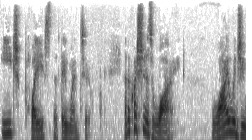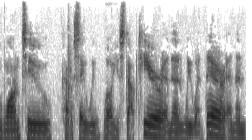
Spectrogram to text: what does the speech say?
each place that they went to. And the question is why? Why would you want to kind of say we well you stopped here and then we went there and then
